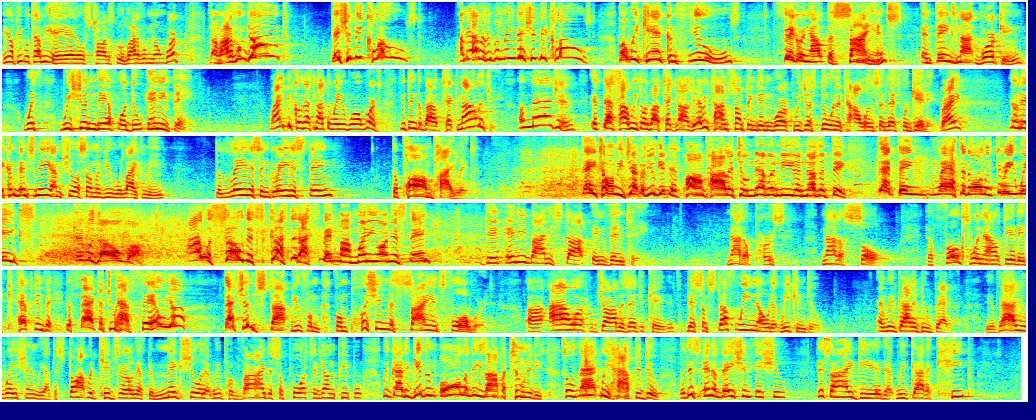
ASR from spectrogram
You know, people tell me, yeah, those charter schools, a lot of them don't work. A lot of them don't. They should be closed. I mean, I really believe they should be closed. But we can't confuse figuring out the science and things not working with we shouldn't therefore do anything. Right? Because that's not the way the world works. You think about technology. Imagine if that's how we thought about technology. Every time something didn't work, we just threw in a towel and said, let's forget it, right? You know, they convinced me, I'm sure some of you would like me, the latest and greatest thing, the Palm Pilot. They told me, Jeff, if you get this Palm Pilot, you'll never need another thing. That thing lasted all of three weeks. It was over. I was so disgusted I spent my money on this thing. Did anybody stop inventing? Not a person, not a soul. The folks went out there, they kept inventing. The fact that you have failure, that shouldn't stop you from, from pushing the science forward. Uh, our job as educators, there's some stuff we know that we can do, and we've got to do better the evaluation. We have to start with kids early. We have to make sure that we provide the support for young people. We've got to give them all of these opportunities. So that we have to do. But this innovation issue, this idea that we've got to keep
